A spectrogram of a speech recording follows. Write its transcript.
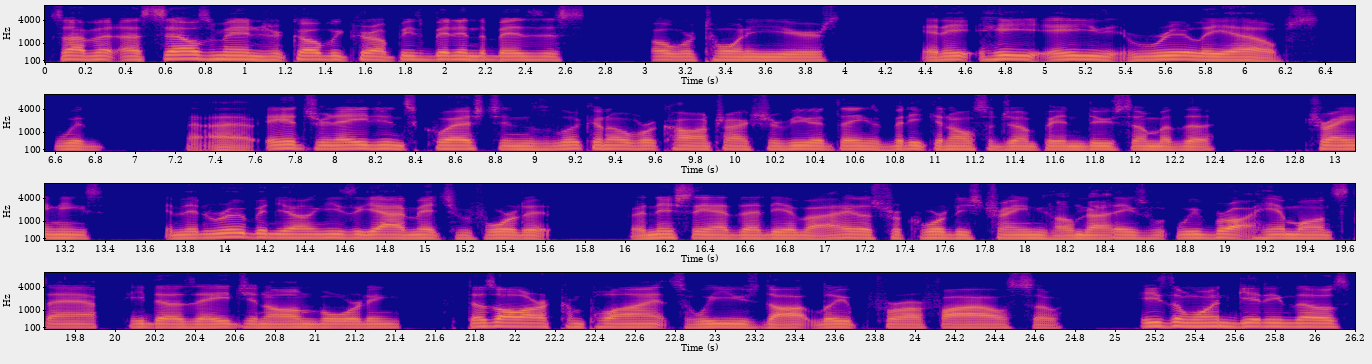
So I have a, sales manager, Kobe Crump. He's been in the business over 20 years, and he he, he really helps with uh, answering agents' questions, looking over contracts, reviewing things. But he can also jump in and do some of the trainings. And then Ruben Young, he's the guy I mentioned before that initially had the idea about hey, let's record these trainings. Okay. Things. We brought him on staff. He does agent onboarding, does all our compliance. We use Dot Loop for our files, so he's the one getting those.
